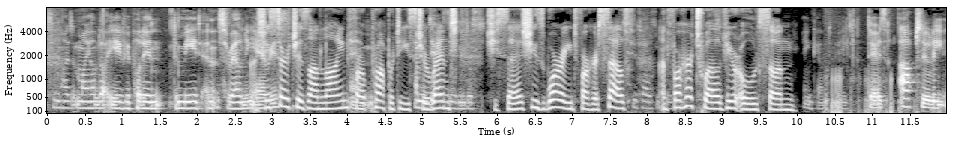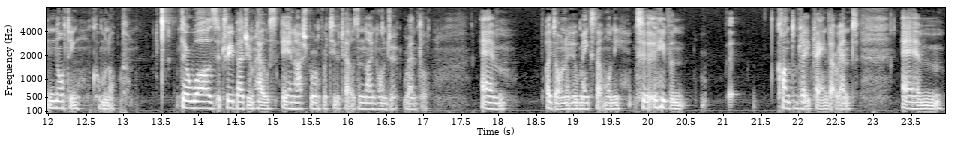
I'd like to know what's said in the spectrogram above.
Sometimes at myhome.ie, if you put in the Meath and its surrounding As areas. she searches online for Um, properties to rent, she says she's worried for herself and for her 12 year old son. in County Meath. There's absolutely nothing coming up. There was a three bedroom house in Ashbourne for 2,900 rental. Um, I don't know who makes that money to even uh, contemplate paying that rent. Um,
